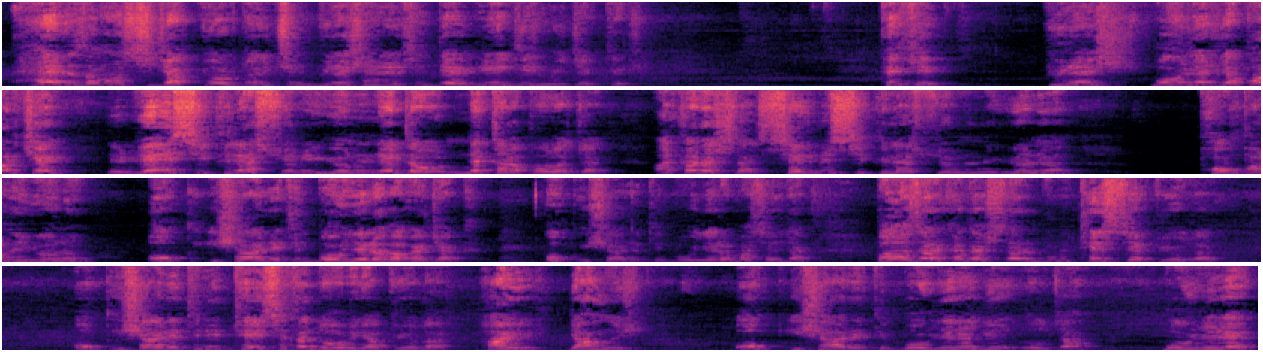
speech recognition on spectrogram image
her zaman sıcak gördüğü için güneş enerjisi devreye girmeyecektir. Peki güneş boiler yaparken resirkülasyonu yönü ne de ne taraf olacak? Arkadaşlar servis sirkülasyonunun yönü pompanın yönü ok işareti boilere bakacak. Ok işareti boilere basacak. Bazı arkadaşlar bunu test yapıyorlar. ok işaretini tesete doğru yapıyorlar. Hayır, yanlış. Ok işareti boylara olacak, boylara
